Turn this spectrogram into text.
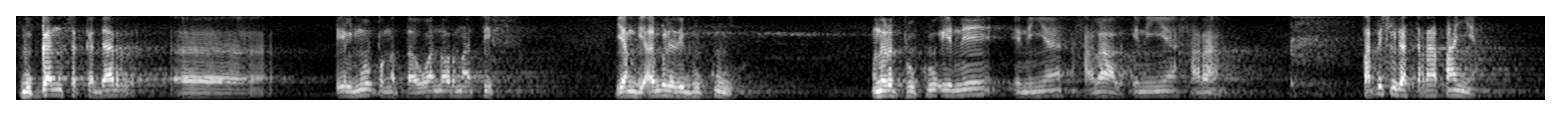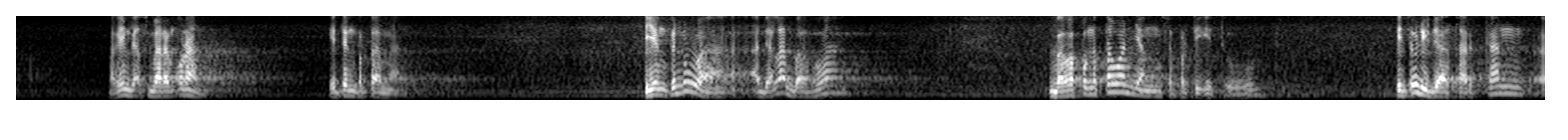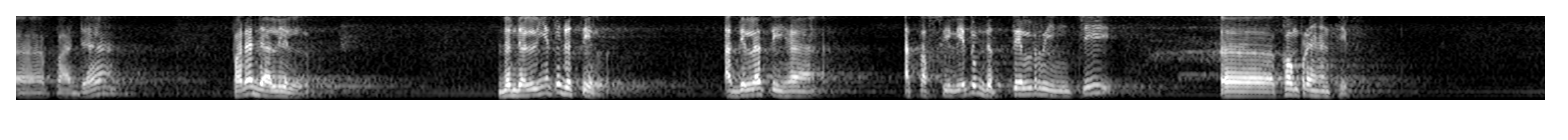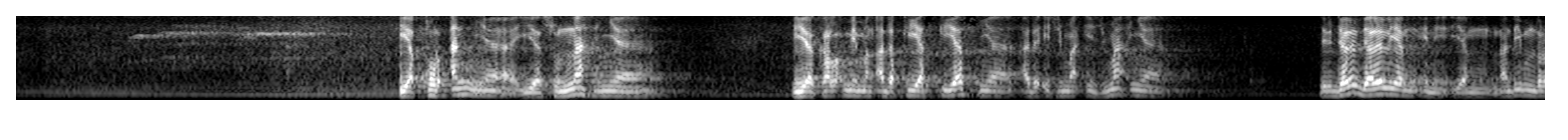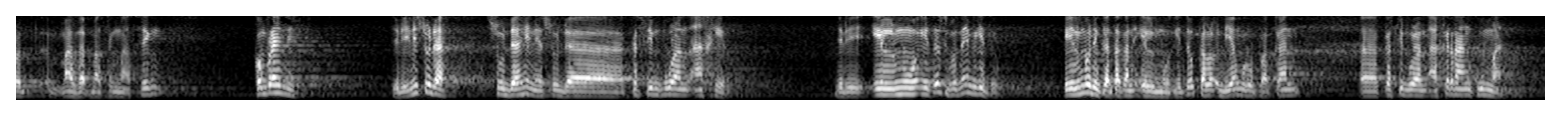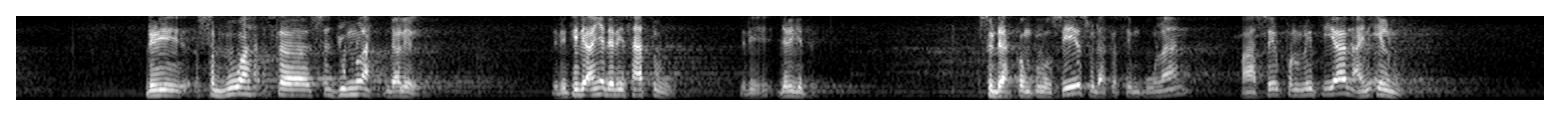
Bukan sekedar uh, ilmu pengetahuan normatif yang diambil dari buku. Menurut buku ini ininya halal, ininya haram tapi sudah terapannya. Makanya nggak sembarang orang. Itu yang pertama. Yang kedua adalah bahwa bahwa pengetahuan yang seperti itu itu didasarkan uh, pada pada dalil dan dalilnya itu detil. Adilatiha at-tafsili itu detil rinci uh, komprehensif. Ya Qur'annya, ya sunnahnya, ya kalau memang ada kias-kiasnya, ada ijma'-ijma'nya. Jadi dalil-dalil yang ini, yang nanti menurut mazhab masing-masing komprehensif. Jadi ini sudah sudah ini sudah kesimpulan akhir. Jadi ilmu itu sebetulnya begitu. Ilmu dikatakan ilmu itu kalau dia merupakan uh, kesimpulan akhir rangkuman dari sebuah se, sejumlah dalil. Jadi tidak hanya dari satu. Jadi jadi gitu. Sudah konklusi, sudah kesimpulan, hasil penelitian, nah ini ilmu.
